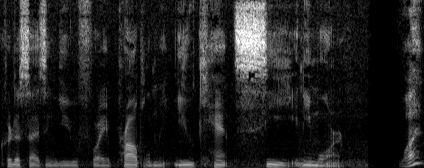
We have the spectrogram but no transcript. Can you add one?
criticizing you for a problem you can't see anymore. What?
